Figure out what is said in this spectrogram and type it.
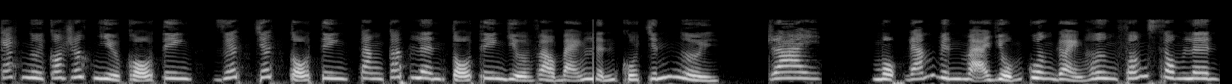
Các ngươi có rất nhiều cổ tiên, giết chết tổ tiên tăng cấp lên tổ tiên dựa vào bản lĩnh của chính người. Rai. Một đám binh mã dũng quân đoàn hưng phấn xông lên.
